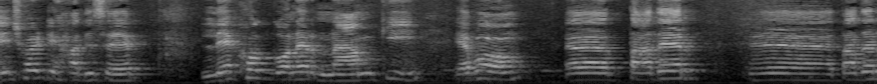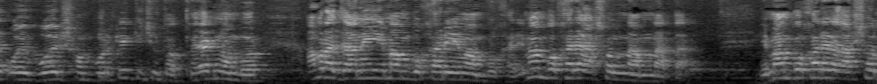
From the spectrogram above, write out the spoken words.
এই ছয়টি হাদিসের লেখকগণের নাম কি এবং তাদের তাদের ওই বইয়ের সম্পর্কে কিছু তথ্য। এক নম্বর, আমরা জানি ইমাম বুখারি ইমাম বুখারি। ইমাম বুখারি আসল নাম না তার। ইমাম বুখারের আসল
